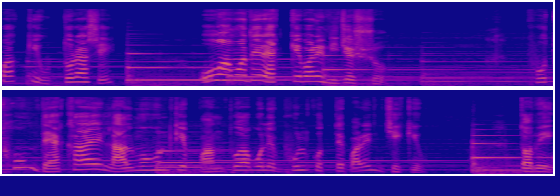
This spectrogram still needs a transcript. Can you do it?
বাক্যে উত্তর আসে, ও আমাদের এক্কেবারে নিজস্ব। প্রথম দেখায় লালমোহনকে পান্তুয়া বলে ভুল করতে পারেন যে কেউ। তবে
